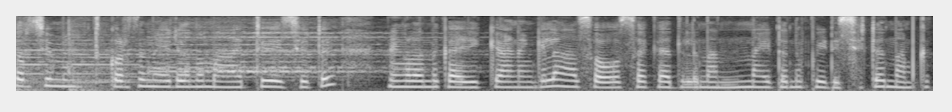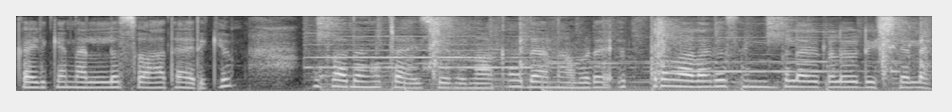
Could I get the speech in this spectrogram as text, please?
കുറച്ച് മിനിറ്റ് കുറച്ച് നേരം ഒന്ന് മാറ്റി വെച്ചിട്ട് നിങ്ങളൊന്ന് കഴിക്കുകയാണെങ്കിൽ ആ സോസൊക്കെ അതിൽ നന്നായിട്ടൊന്ന് പിടിച്ചിട്ട് നമുക്ക് കഴിക്കാൻ നല്ല സ്വാദായിരിക്കും. അപ്പോൾ അതൊന്ന് ട്രൈ ചെയ്ത് നോക്കാം. അതാണ് നമ്മുടെ എത്ര വളരെ സിമ്പിളായിട്ടുള്ളൊരു ഡിഷല്ലേ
